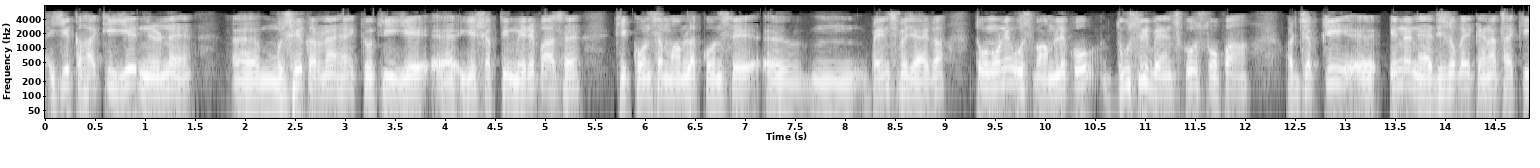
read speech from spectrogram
ये कहा कि ये निर्णय मुझे करना है क्योंकि ये ये शक्ति मेरे पास है कि कौन सा मामला कौन से बेंच में जाएगा। तो उन्होंने उस मामले को दूसरी बेंच को सौंपा और जबकि इन न्यायाधीशों का ये कहना था कि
